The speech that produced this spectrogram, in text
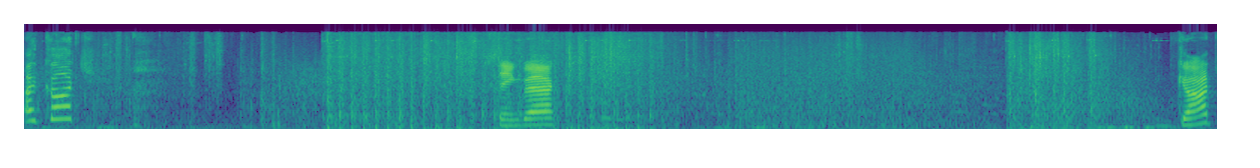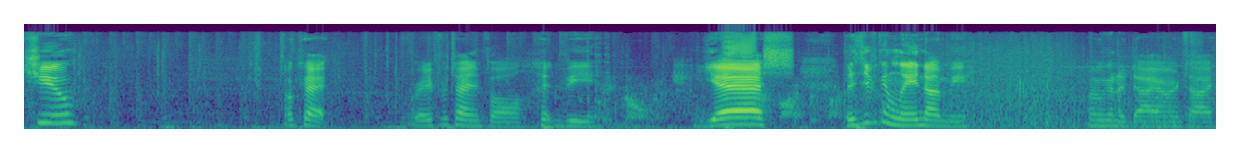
I got you. Staying back. Got you. Okay. Ready for Titanfall. Hit V. Yes! Let's see if you can land on me. I'm gonna die, aren't I?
